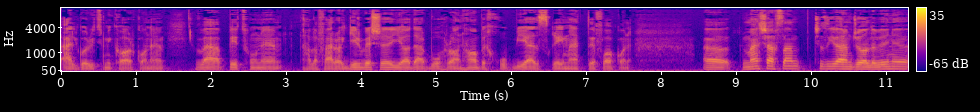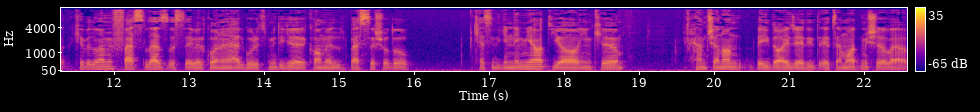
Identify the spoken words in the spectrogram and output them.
الگوریتمی کار کنه و بتونه حالا فراگیر بشه یا در بحران ها به خوبی از قیمت دفاع کنه. من شخصا چیزی که برام جالبه اینه که بدونم این فصل از استیبل کنه الگوریتمی دیگه کامل بسته شد و کسی دیگه نمیاد یا اینکه همچنان به ایده جدید اعتماد میشه و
